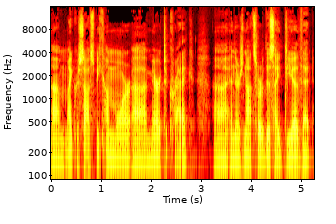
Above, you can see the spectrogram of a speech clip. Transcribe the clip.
um, Microsoft's become more uh, meritocratic, uh, and there's not sort of this idea that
